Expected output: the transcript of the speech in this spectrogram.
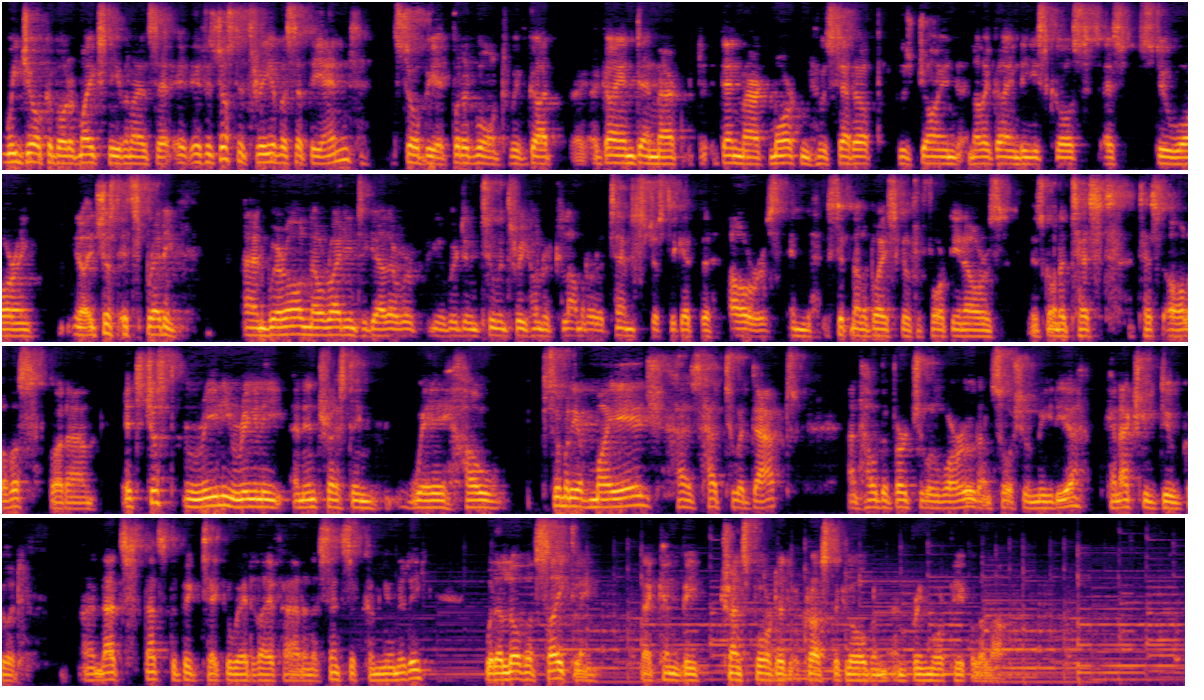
we joke about it, Mike, Steve, and I'll say if it's just the three of us at the end, so be it. But it won't. We've got a guy in Denmark, Denmark, Morton, who's set up, who's joined another guy in the East Coast, as Stu Waring. You know, it's just it's spreading, and we're all now riding together. We're you know, we're doing two and three hundred kilometer attempts just to get the hours. And sitting on a bicycle for fourteen hours is going to test test all of us. But um, it's just really, really an interesting way how somebody of my age has had to adapt and how the virtual world and social media can actually do good. And that's that's the big takeaway that I've had and a sense of community with a love of cycling that can be transported across the globe and, and bring more people along.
